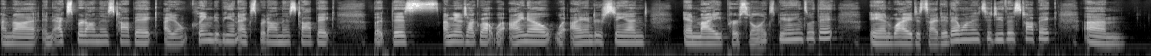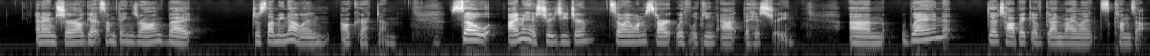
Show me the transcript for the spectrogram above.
I'm not an expert on this topic. I don't claim to be an expert on this topic, but this, I'm going to talk about what I know, what I understand, and my personal experience with it and why I decided I wanted to do this topic. Um, and I'm sure I'll get some things wrong, but just let me know and I'll correct them. So, I'm a history teacher, so I want to start with looking at the history. Um, when the topic of gun violence comes up,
